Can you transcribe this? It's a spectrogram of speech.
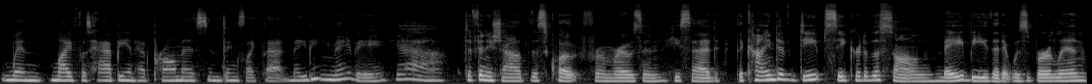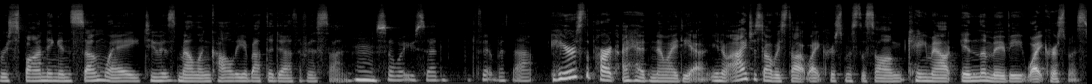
when life was happy and had promise and things like that. Maybe. Maybe, yeah. To finish out this quote from Rosen, he said, The kind of deep secret of the song may be that it was Berlin responding in some way to his melancholy about the death of his son. So, what you said would fit with that. Here's the part I had no idea. You know, I just always thought White Christmas, the song, came out in the movie White Christmas.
